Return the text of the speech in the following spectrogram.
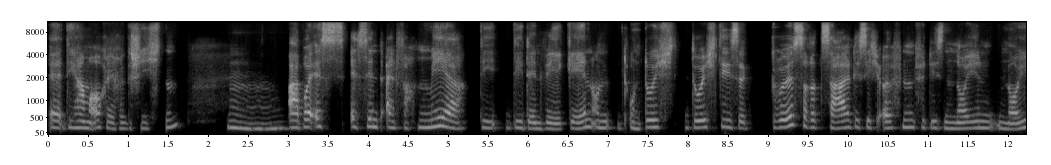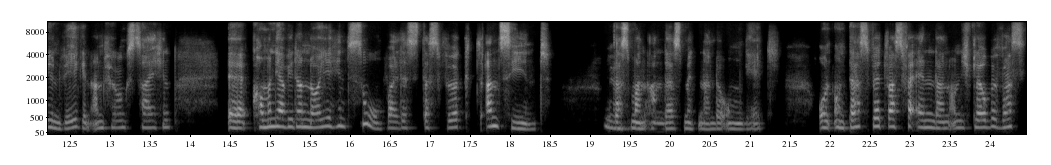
äh, die haben auch ihre Geschichten. Mhm. Aber es, es sind einfach mehr, die, die den Weg gehen und, und durch, durch diese größere Zahl, die sich öffnen für diesen neuen, neuen Weg, in Anführungszeichen, äh, kommen ja wieder neue hinzu, weil das, das wirkt anziehend, ja. dass man anders miteinander umgeht. Und, und das wird was verändern. Und ich glaube, was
